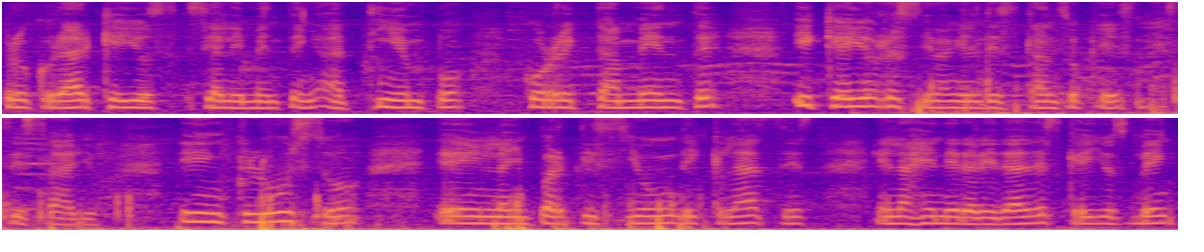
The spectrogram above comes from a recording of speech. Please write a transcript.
procurar que ellos se alimenten a tiempo, correctamente y que ellos reciban el descanso que es necesario. Incluso en la impartición de clases, en las generalidades que ellos ven,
